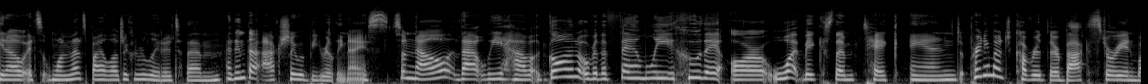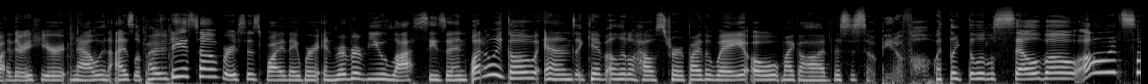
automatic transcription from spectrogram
you know, it's one that's biologically related to them. I think that actually would be really nice. So now that we have gone over the family, who they are, what makes them tick, and pretty much covered their backstory and why they're here now in Isla Paradiso versus why they were in Riverview last season, why don't we go and give a little house tour? By the way, oh my god, this is so beautiful with like the little sailboat. Oh, it's so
